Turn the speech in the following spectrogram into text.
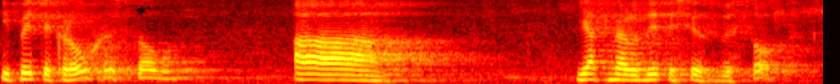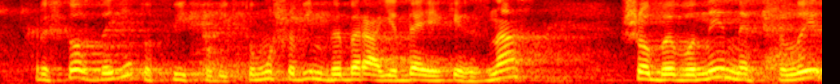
і пити кров Христову? А як народитися з висот? Христос дає тут відповідь, тому що Він вибирає деяких з нас, щоб вони несли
